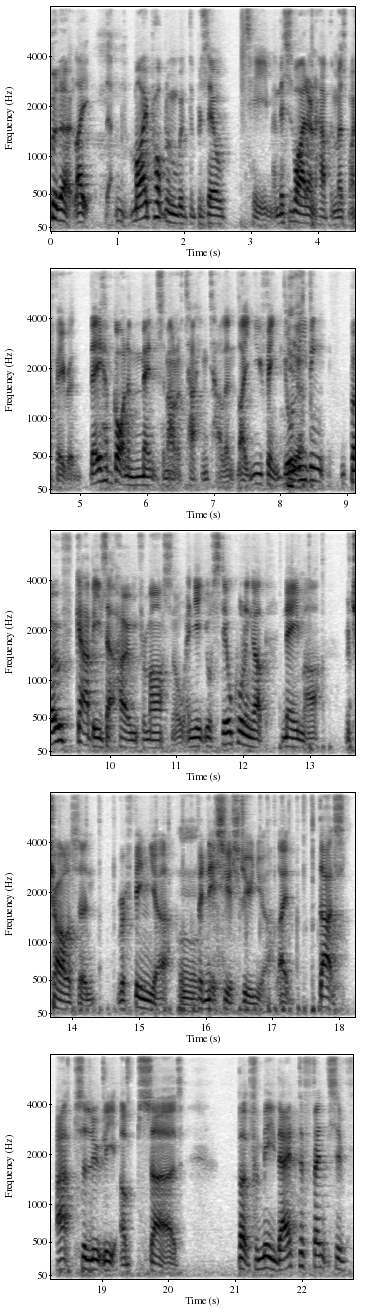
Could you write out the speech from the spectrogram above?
But uh, like my problem with the Brazil team, and this is why I don't have them as my favorite. They have got an immense amount of attacking talent. Like you think you're Yeah. leaving both Gabbies at home from Arsenal, and yet you're still calling up Neymar, Richarlison, Raphinha, mm. Vinicius Junior. Like that's absolutely absurd. But for me, their defensive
